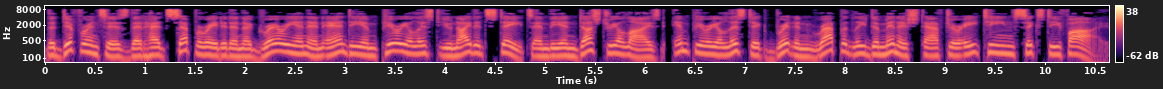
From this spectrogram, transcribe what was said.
the differences that had separated an agrarian and anti-imperialist United States and the industrialized, imperialistic Britain rapidly diminished after 1865.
